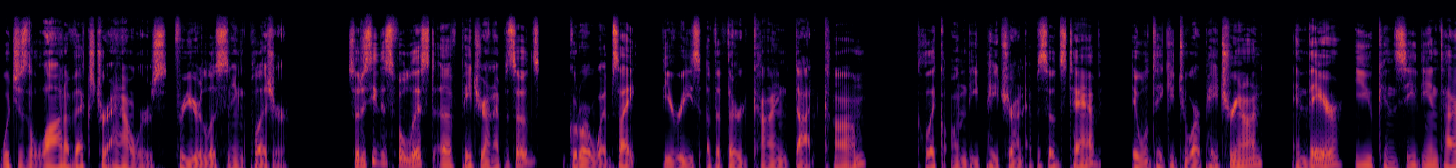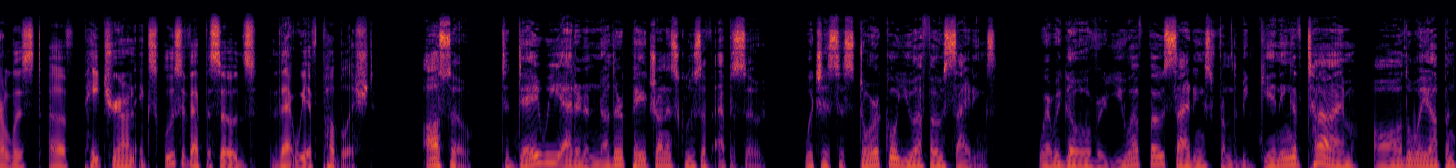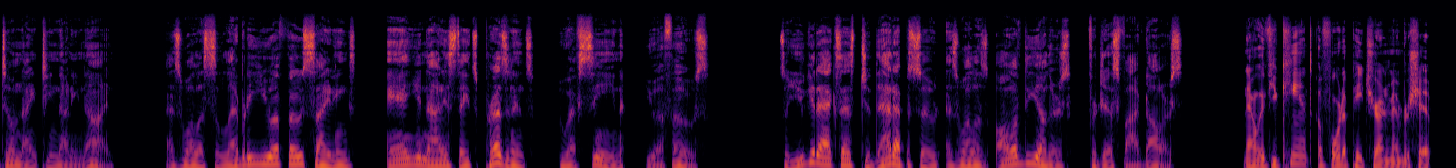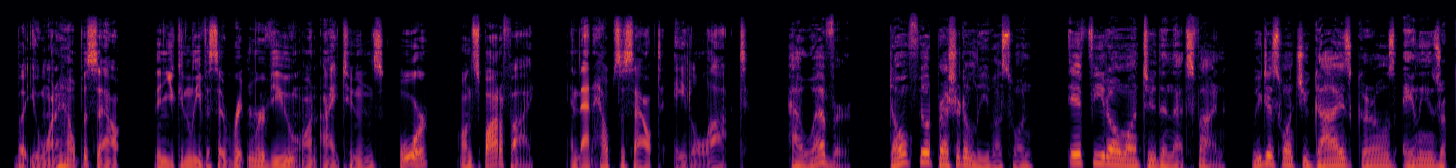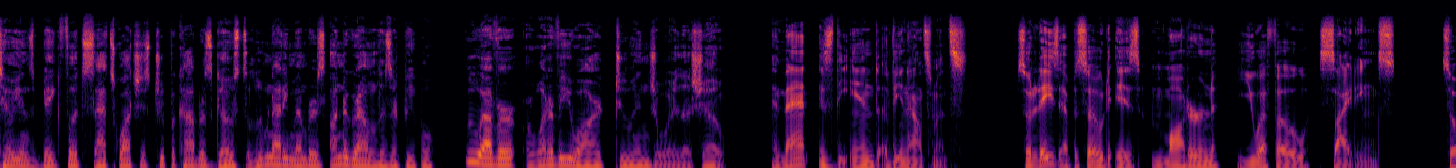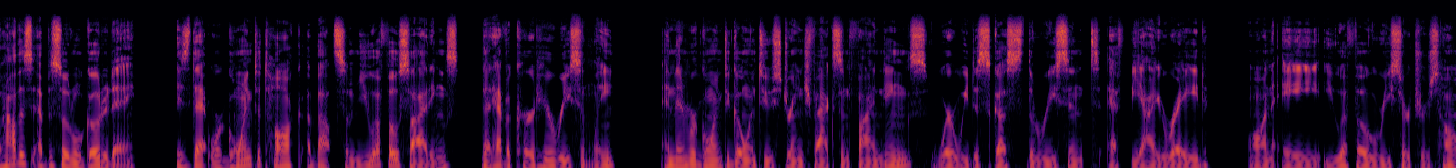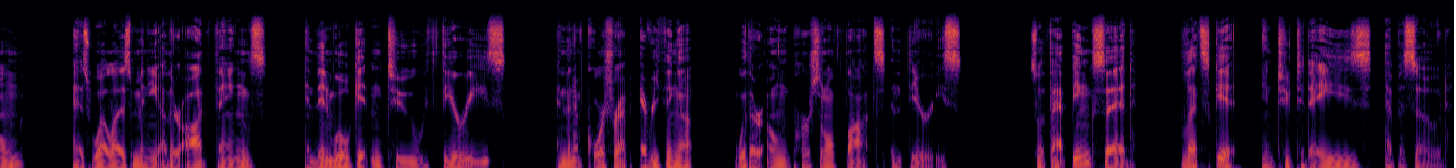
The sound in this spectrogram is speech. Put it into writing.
which is a lot of extra hours for your listening pleasure. So to see this full list of Patreon episodes, go to our website, theoriesofthethirdkind.com, click on the Patreon episodes tab. It will take you to our Patreon, and there you can see the entire list of Patreon exclusive episodes that we have published. Also, today we added another Patreon exclusive episode, which is Historical UFO Sightings, where we go over UFO sightings from the beginning of time all the way up until 1999, as well as celebrity UFO sightings and United States presidents who have seen UFOs. So you get access to that episode as well as all of the others for just $5. Now, if you can't afford a Patreon membership, but you want to help us out, then you can leave us a written review on iTunes or on Spotify, and that helps us out a lot. However, don't feel pressure to leave us one. If you don't want to, then that's fine. We just want you guys, girls, aliens, reptilians, Bigfoot, Sasquatches, Chupacabras, ghosts, Illuminati members, underground lizard people, whoever or whatever you are, to enjoy the show. And that is the end of the announcements. So today's episode is modern UFO sightings. So, how this episode will go today is that we're going to talk about some UFO sightings that have occurred here recently. And then we're going to go into strange facts and findings, where we discuss the recent FBI raid on a UFO researcher's home, as well as many other odd things. And then we'll get into theories, and then, of course, wrap everything up with our own personal thoughts and theories. So, with that being said, let's get into today's episode.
